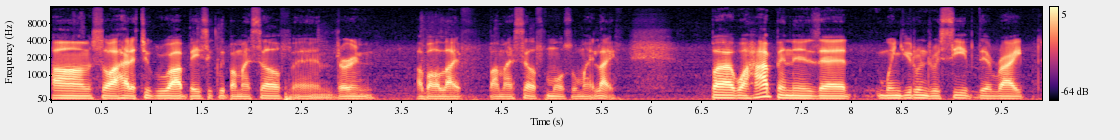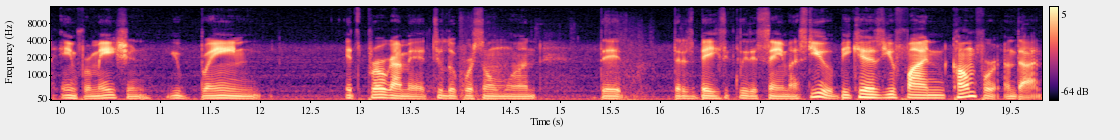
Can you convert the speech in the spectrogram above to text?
Um, so I had to grow up basically by myself and learn about life by myself most of my life. But what happened is that when you don't receive the right information, your brain it's programmed to look for someone that that is basically the same as you because you find comfort in that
